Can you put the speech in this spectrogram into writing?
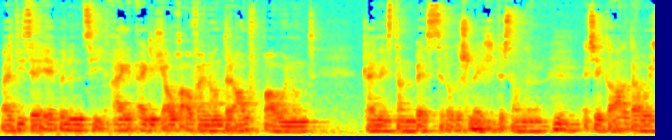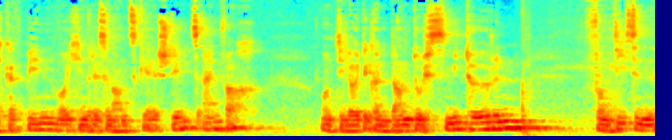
weil diese Ebenen sie eigentlich auch aufeinander aufbauen und keiner ist dann besser oder schlechter, sondern mhm. es ist egal, da wo ich gerade bin, wo ich in Resonanz gehe, stimmt es einfach. Und die Leute können dann durchs Mithören von diesen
